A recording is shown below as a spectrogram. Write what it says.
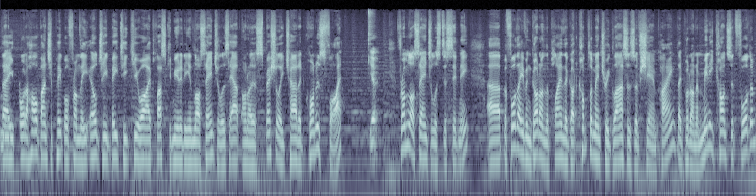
They brought a whole bunch of people from the LGBTQI plus community in Los Angeles out on a specially chartered Qantas flight. Yep. From Los Angeles to Sydney. Uh, before they even got on the plane, they got complimentary glasses of champagne. They put on a mini concert for them.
